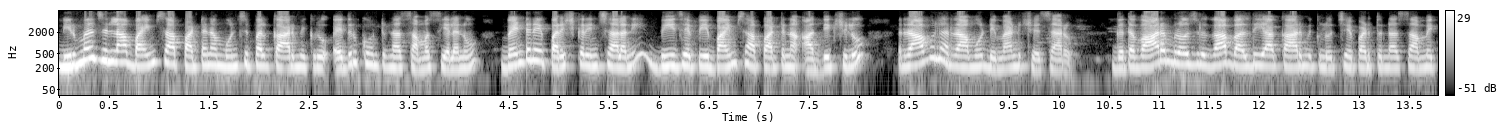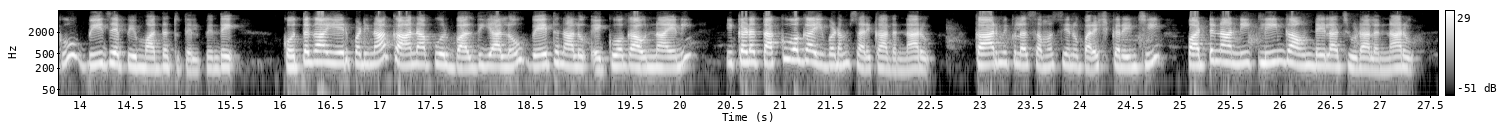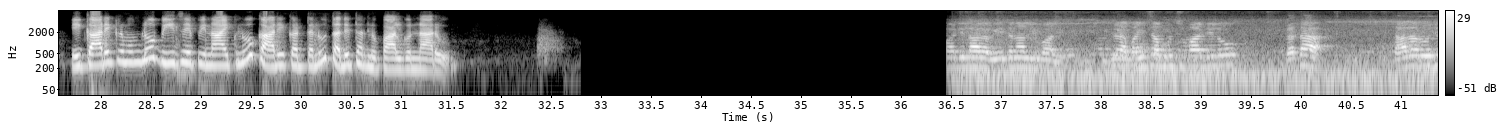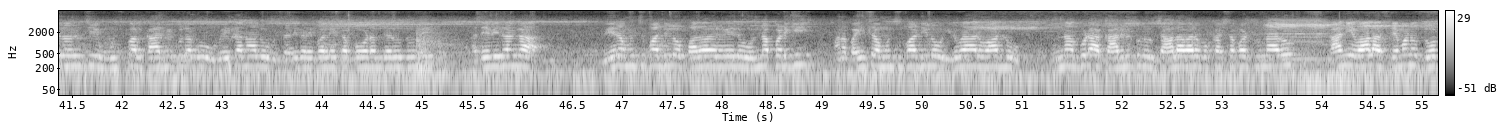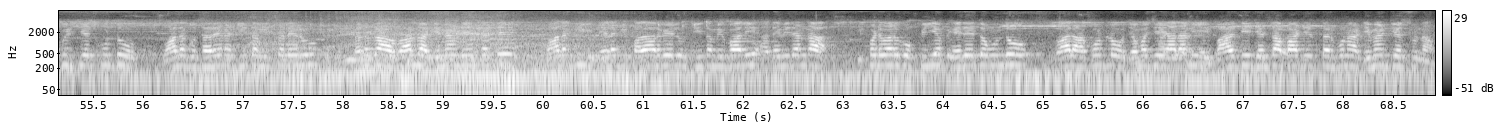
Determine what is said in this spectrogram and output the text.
నిర్మల్ జిల్లా బైంసా పట్టణం మున్సిపల్ కార్మికులు ఎదుర్కొంటున్న సమస్యలను వెంటనే పరిష్కరించాలని బీజేపీ బైంసా పట్టణ అధ్యక్షులు రావుల రాము డిమాండ్ చేశారు. గత వారం రోజులుగా బల్దియా కార్మికులు చేపడుతున్న సమ్మెకు బీజేపీ మద్దతు తెలిపింది. కొత్తగా ఏర్పడిన ఖానాపూర్ బల్దియాలో వేతనాలు ఎక్కువగా ఉన్నాయని ఇక్కడ తక్కువగా ఇవ్వడం సరికాదన్నారు. కార్మికుల సమస్యను పరిష్కరించి పట్టణాన్ని క్లీన్గా ఉండేలా చూడాలన్నారు. ఈ కార్యక్రమంలో బీజేపీ నాయకులు కార్యకర్తలు తదితరులు పాల్గొన్నారు. లాగా వేతనాలు ఇవ్వాలి. ఇక్కడ బైసా మున్సిపాలిటీలో గత చాలా రోజుల నుంచి మున్సిపల్ కార్మికులకు వేతనాలు సరిగా ఇవ్వలేకపోవడం జరుగుతుంది. అదేవిధంగా వేరే మున్సిపాలిటీలో పదహారు వేలు ఉన్నప్పటికీ మన బైంసా మున్సిపాలిటీలో ఇరవై ఆరు వార్డులు ఉన్నా కూడా కార్మికులు చాలా వరకు కష్టపడుతున్నారు. కానీ వాళ్ళ శ్రమను దోపిడీ చేసుకుంటూ వాళ్ళకు సరైన జీతం ఇస్తలేరు. కనుక వాళ్ళ డిమాండ్ ఏంటంటే వాళ్ళకి నెలకి పదహారు వేలు జీతం ఇవ్వాలి. అదేవిధంగా ఇప్పటి వరకు పిఎఫ్ ఏదైతే ఉందో వాళ్ళ అకౌంట్లో జమ చేయాలని భారతీయ జనతా పార్టీ తరఫున డిమాండ్ చేస్తున్నాం.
